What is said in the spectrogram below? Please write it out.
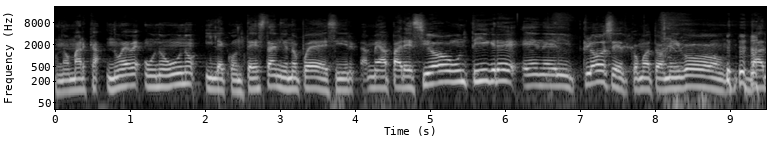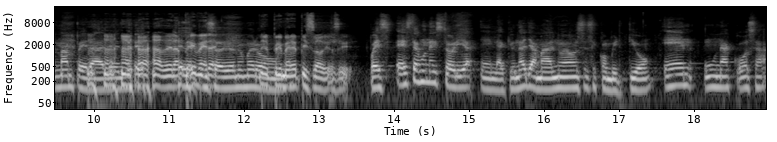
Uno marca 911 y le contestan y uno puede decir, me apareció un tigre en el closet, como a tu amigo Batman Perales de- De la del primera- episodio número del uno. primer episodio, sí. Pues esta es una historia en la que una llamada al 911 se convirtió en una cosa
